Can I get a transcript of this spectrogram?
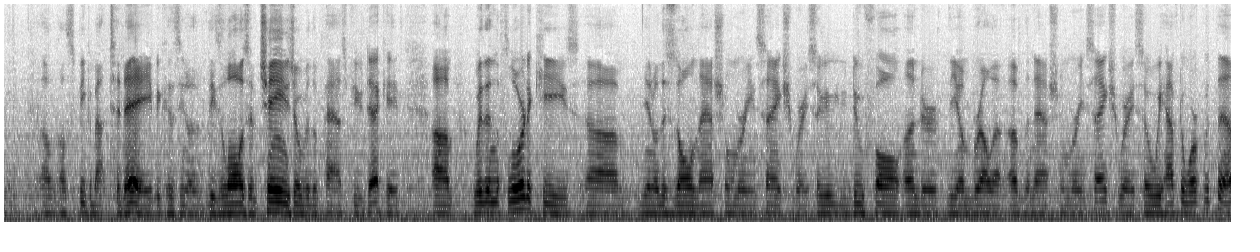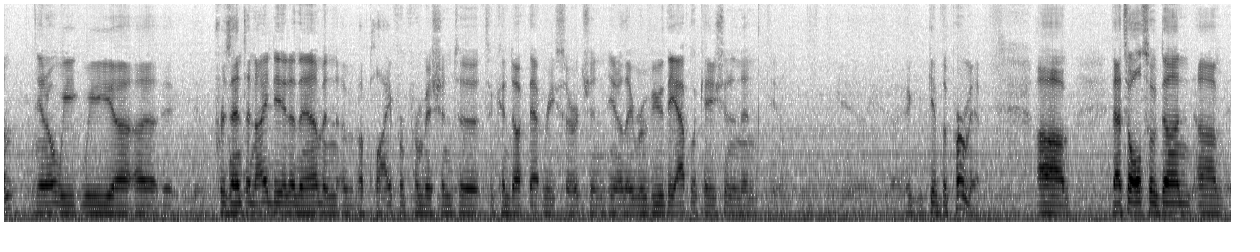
I'll, I'll speak about today because you know these laws have changed over the past few decades. Um, within the Florida Keys, um, you know this is all National Marine Sanctuary, so you, you do fall under the umbrella of the National Marine Sanctuary. So we have to work with them. You know, we we uh, uh, present an idea to them and uh, apply for permission to, to conduct that research, and you know they review the application and then you know give the permit. Um, that's also done um,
